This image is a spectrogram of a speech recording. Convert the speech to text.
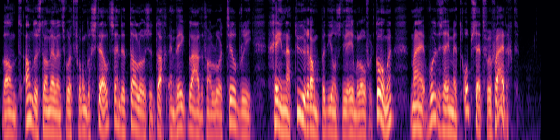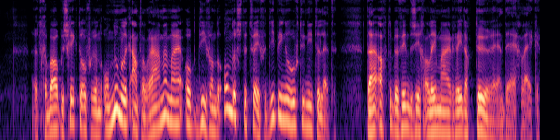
Want anders dan wel eens wordt verondersteld, zijn de talloze dag- en weekbladen van Lord Tilbury geen natuurrampen die ons nu eenmaal overkomen, maar worden zij met opzet vervaardigd. Het gebouw beschikt over een onnoemelijk aantal ramen, maar op die van de onderste twee verdiepingen hoeft u niet te letten. Daarachter bevinden zich alleen maar redacteuren en dergelijke.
